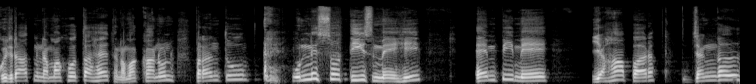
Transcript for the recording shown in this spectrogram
गुजरात में नमक होता है तो नमक कानून, परंतु 1930 में ही एमपी में यहाँ पर जंगल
